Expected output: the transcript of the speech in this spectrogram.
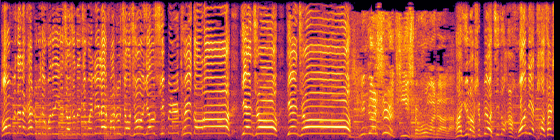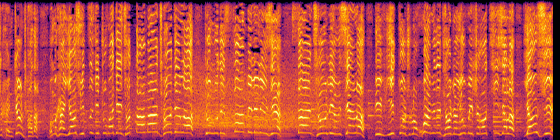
好，我们再来看中国队获得一个小球的机会，林来发出小球，杨旭被人推倒了，点球，点球！您这是踢球吗？这个啊，于老师不要激动啊，黄点套餐是很正常的。我们看杨旭自己主罚点球，打门球进了，中国队三比零领先，三球领先了。里皮做出了换人的调整，由韦世豪踢下了杨旭，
